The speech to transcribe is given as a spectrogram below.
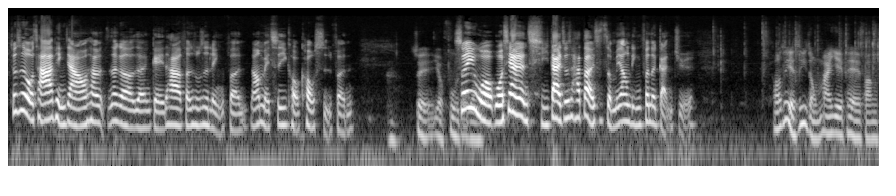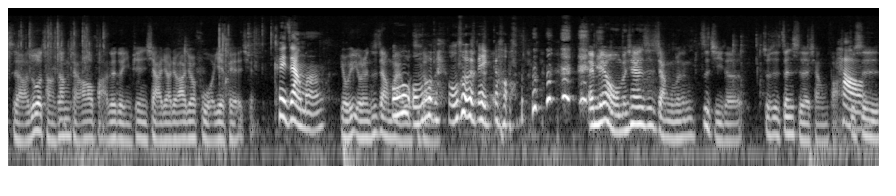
就是我查他评价，然后他那个人给他的分数是零分，然后每吃一口扣十分。所以有负。所以我我现在很期待，就是他到底是怎么样零分的感觉。哦，这也是一种卖叶配的方式啊！如果厂商想要把这个影片下架的话，就要付我叶配的钱。可以这样吗？有有人是这样卖，我，我们会不会我们会不会被告？哎、欸，没有，我们现在是讲我们自己的，就是真实的想法，就是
